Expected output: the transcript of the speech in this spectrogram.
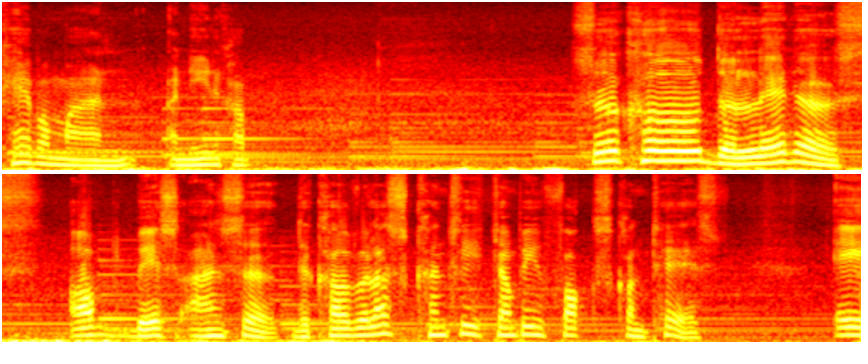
แค่ประมาณอันนี้นะครับ Circle the letters of best answer the Calvados Country Jumping Fox Contest A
